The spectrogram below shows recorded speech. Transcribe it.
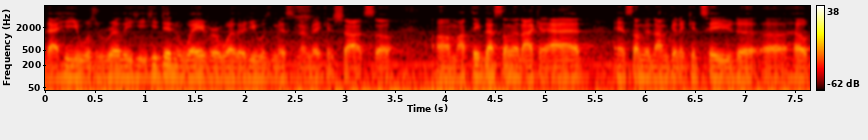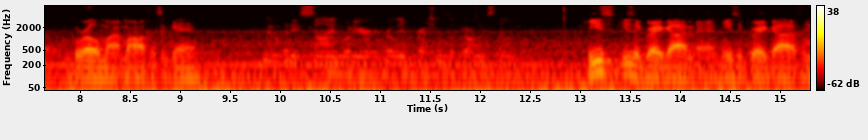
that he was really he, he didn't waver whether he was missing or making shots. So um, I think that's something that I can add and something that I'm going to continue to uh, help grow my, my offensive game. Now that he's signed, what are He's he's a great guy, man. He's a great guy. From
